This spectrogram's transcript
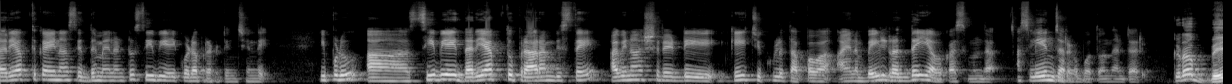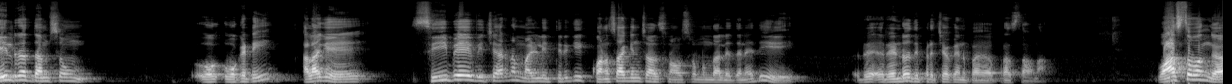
దర్యాప్తుకైనా సిద్ధమేనంటూ సిబిఐ కూడా ప్రకటించింది. ఇప్పుడు సిబిఐ దర్యాప్తు ప్రారంభిస్తే అవినాష్ రెడ్డికి చిక్కులు తప్పవా? ఆయన బెయిల్ రద్దయ్యే అవకాశం ఉందా? అసలు ఏం జరగబోతోంది అంటారు ఇక్కడ బెయిల్ రద్దు అంశం ఒకటి అలాగే సిబిఐ విచారణ మళ్ళీ తిరిగి కొనసాగించాల్సిన అవసరం ఉందా లేదనేది రె- రెండోది ప్రత్యేకమైన ప్రస్తావన. వాస్తవంగా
